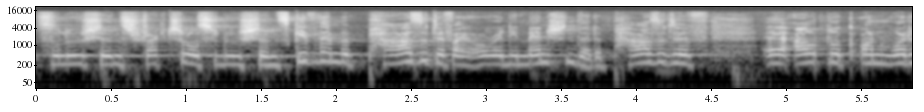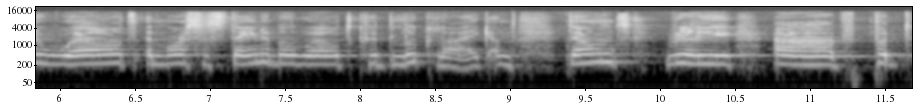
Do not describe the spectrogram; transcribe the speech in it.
solutions, structural solutions. Give them a positive. I already mentioned that a positive uh, outlook on what a world, a more sustainable world, could look like, and don't really uh, put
